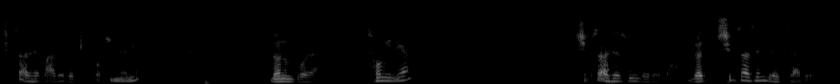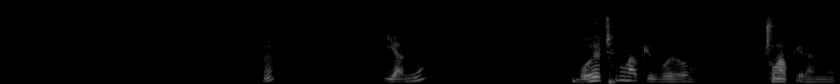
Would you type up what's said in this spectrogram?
14세 맞아 너 촉법 소년이야? 너는 뭐야? 성인이야? 14세 손 들어봐 몇 14세 몇 살이야? 응? 2학년? 뭐요 초등학교 뭐요? 중학교 1학년.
